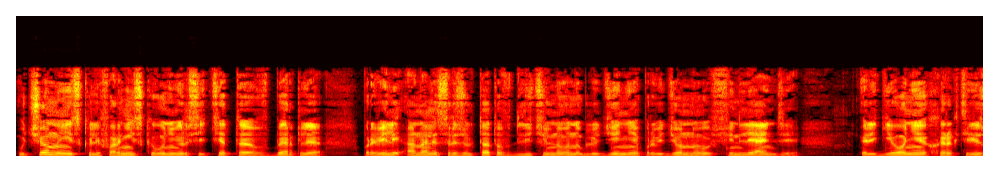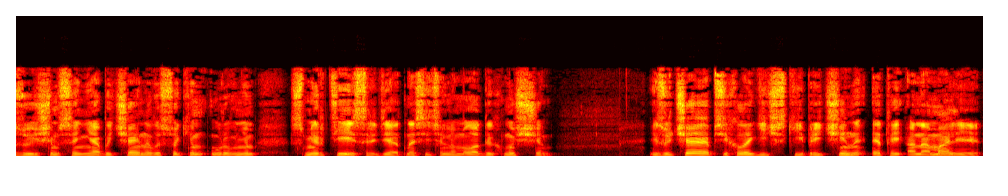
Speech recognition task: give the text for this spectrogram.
Ученые из Калифорнийского университета в Беркли провели анализ результатов длительного наблюдения, проведенного в Финляндии – регионе, характеризующемся необычайно высоким уровнем смертей среди относительно молодых мужчин. Изучая психологические причины этой аномалии,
